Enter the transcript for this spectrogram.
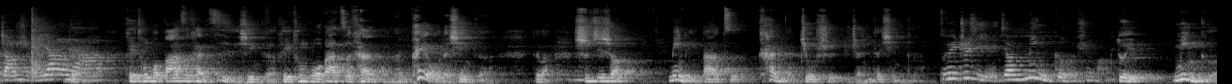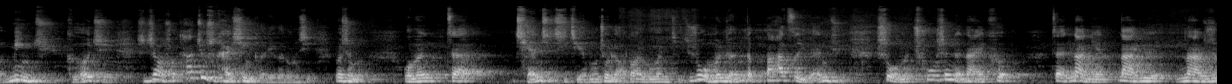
长什么样呀？可以通过八字看自己的性格，可以通过八字看我们配偶的性格，对吧？实际上，命理八字看的就是人的性格。所以这也叫命格是吗？对命格、命局、格局实际上说，它就是看性格的一个东西。为什么？我们在前几期节目就聊到一个问题，就是我们人的八字原局是我们出生的那一刻，在那年、那月、那日、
